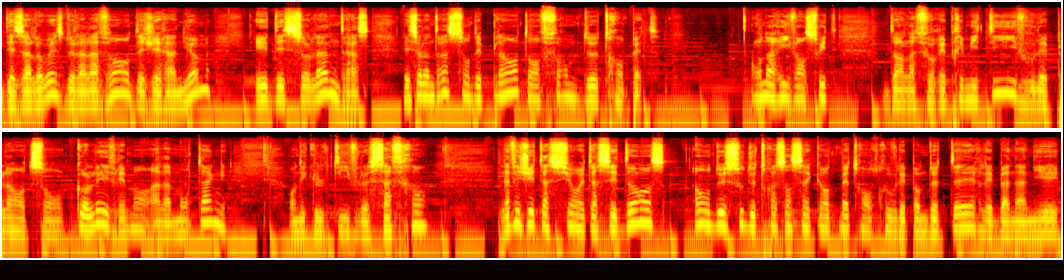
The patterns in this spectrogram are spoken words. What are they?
des aloès, de la lavande, des géraniums et des solandras. Les solandras sont des plantes en forme de trompette. On arrive ensuite dans la forêt primitive où les plantes sont collées vraiment à la montagne. On y cultive le safran. La végétation est assez dense en dessous de 350 mètres, on trouve les pommes de terre, les bananiers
